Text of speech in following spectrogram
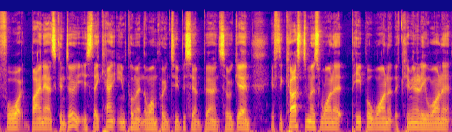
for what Binance can do is they can implement the 1.2% burn. So again, if the customers want it, people want it, the community want it,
